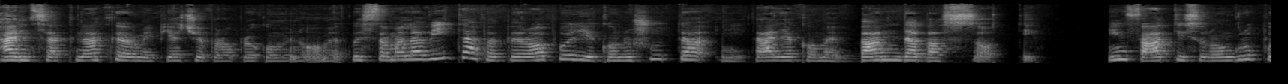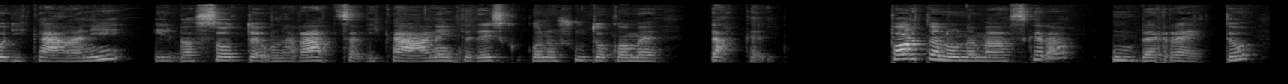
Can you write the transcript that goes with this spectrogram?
Panzerknacker mi piace proprio come nome. Questa malavita a Paperopoli è conosciuta in Italia come Banda Bassotti. Infatti sono un gruppo di cani, il bassotto è una razza di cane in tedesco conosciuto come Dackel. Portano una maschera, un berretto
